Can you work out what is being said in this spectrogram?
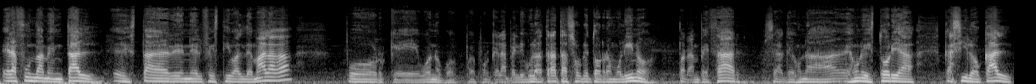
era fundamental estar en el Festival de Málaga porque bueno pues, pues, porque la película trata sobre Torremolinos para empezar. O sea que es una, es una historia casi local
